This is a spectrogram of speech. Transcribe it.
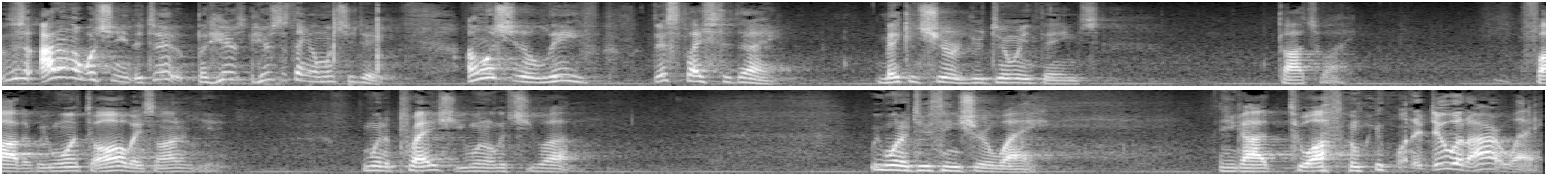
listen. I don't know what you need to do, but here's here's the thing. I want you to do. I want you to leave this place today, making sure you're doing things God's way. Father, we want to always honor you. We want to praise you. We want to lift you up. We want to do things your way. And God, too often we want to do it our way.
